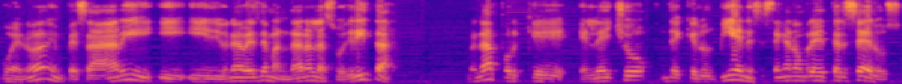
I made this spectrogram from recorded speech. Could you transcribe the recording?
Bueno, empezar y, de una vez demandar a la suegrita ¿verdad? Porque el hecho de que los bienes estén a nombre de terceros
